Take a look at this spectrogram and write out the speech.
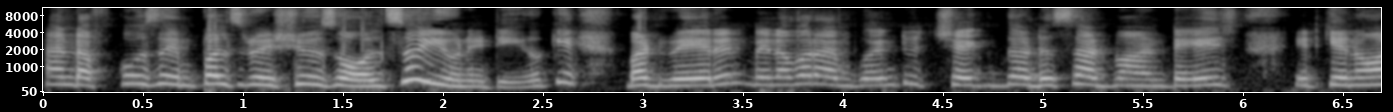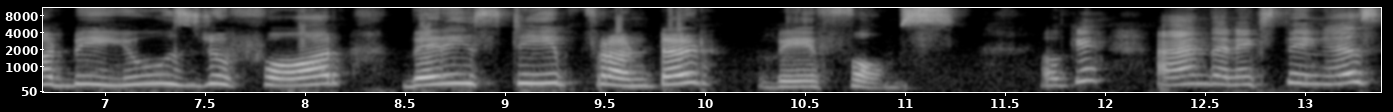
and of course the impulse ratio is also unity okay? But wherein whenever i am going to check the disadvantage it cannot be used for very steep fronted waveforms okay? And the next thing is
